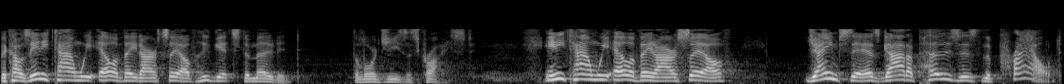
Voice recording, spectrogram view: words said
Because anytime we elevate ourselves, who gets demoted? The Lord Jesus Christ. Anytime we elevate ourselves, James says God opposes the proud.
